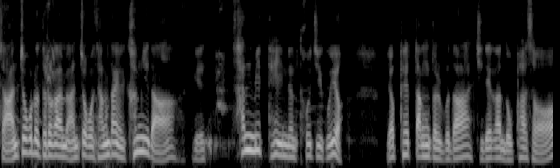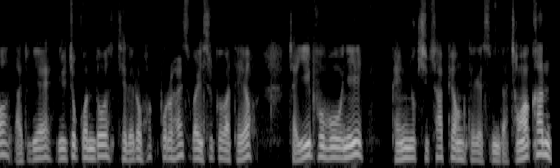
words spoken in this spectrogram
자, 안쪽으로 들어가면 안쪽은 상당히 큽니다. 이게 산 밑에 있는 토지고요. 옆에 땅들보다 지대가 높아서 나중에 일조권도 제대로 확보를 할 수가 있을 것 같아요. 자, 이 부분이 164평 되겠습니다. 정확한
